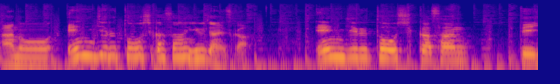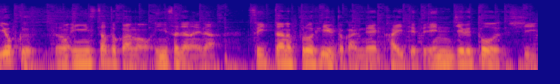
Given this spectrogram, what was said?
あのエンジェル投資家さんいるじゃないですか。エンジェル投資家さんってよくインスタとかのインスタじゃないなツイッターのプロフィールとかにね書いててエンジェル投資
